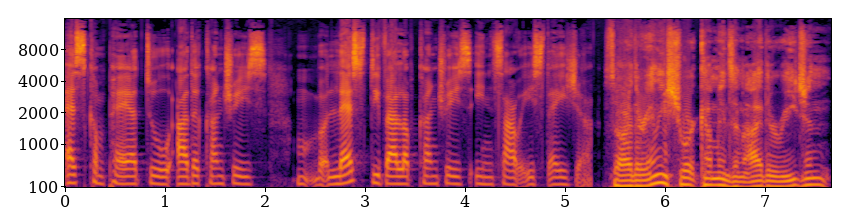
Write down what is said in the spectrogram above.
as compared to other countries, less developed countries in Southeast Asia. So, are there any shortcomings in either region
